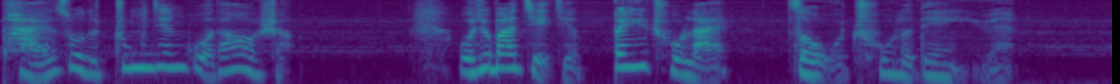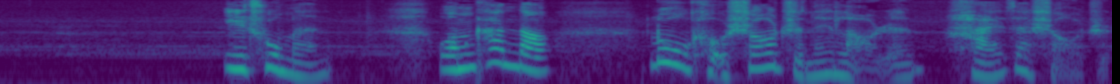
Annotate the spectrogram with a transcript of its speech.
排座的中间过道上，我就把姐姐背出来，走出了电影院。一出门，我们看到路口烧纸那老人还在烧纸。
